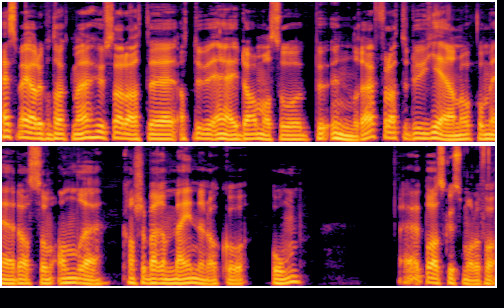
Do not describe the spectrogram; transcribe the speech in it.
Ei som jeg hadde kontakt med, hun sa da at, eh, at du er ei dame som beundrer, for at du gjør noe med det som andre kanskje bare mener noe om. Det er et bra skussmål å få.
